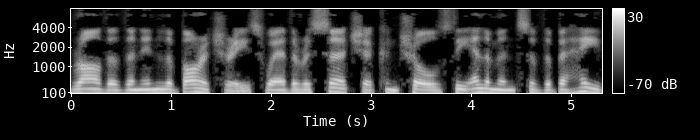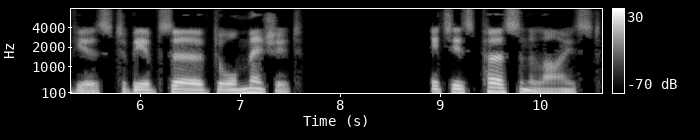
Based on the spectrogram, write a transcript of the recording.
rather than in laboratories where the researcher controls the elements of the behaviors to be observed or measured. It is personalized.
